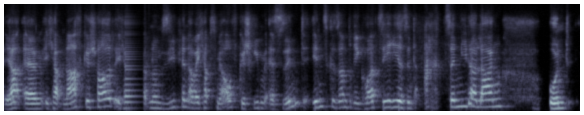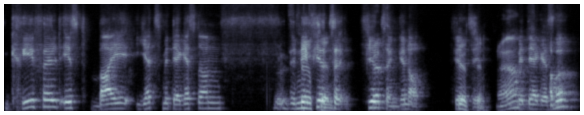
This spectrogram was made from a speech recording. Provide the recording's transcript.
Ja, ähm, ich habe nachgeschaut, ich habe nur ein Siebchen, aber ich habe es mir aufgeschrieben. Es sind insgesamt Rekordserie sind 18 Niederlagen und Krefeld ist bei jetzt mit der gestern f- äh, nee, 14. 14, genau. 14. 14. Ja. Mit der gestern. Aber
